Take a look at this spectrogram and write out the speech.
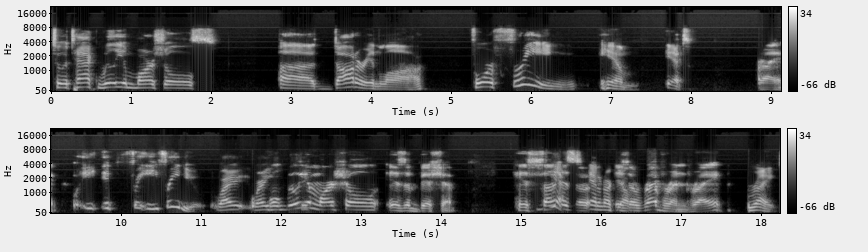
to attack William Marshall's uh, daughter-in-law for freeing him. It right. It, it free, he freed you. Why? Why? well, William Marshall is a bishop. His son yes, is a is a reverend, right? Right.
